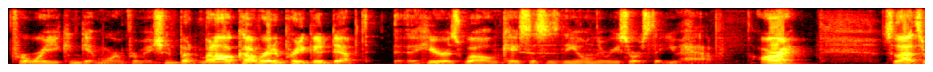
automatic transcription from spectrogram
for where you can get more information. But but I'll cover it in pretty good depth uh, here as well in case this is the only resource that you have. All right. So that's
